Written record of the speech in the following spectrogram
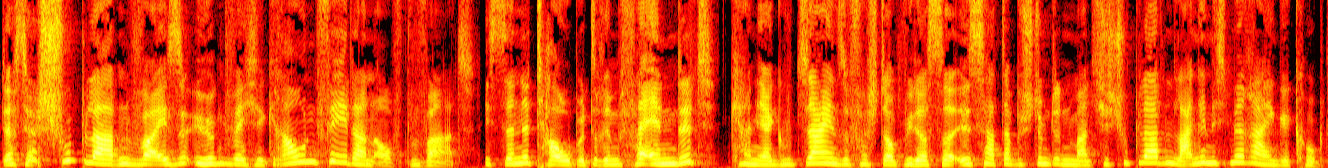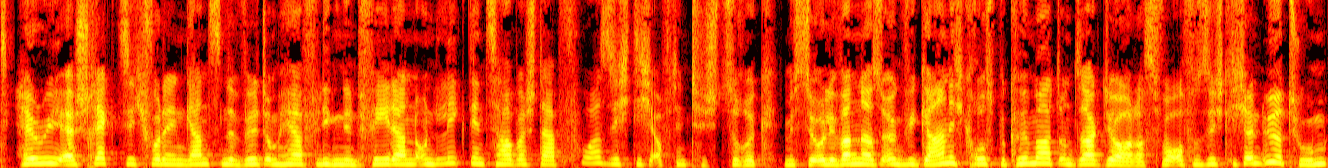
dass er schubladenweise irgendwelche grauen Federn aufbewahrt? Ist seine Taube drin verendet? Kann ja gut sein, so verstaubt wie das da ist, hat er bestimmt in manche Schubladen lange nicht mehr reingeguckt. Harry erschreckt sich vor den ganzen wild umherfliegenden Federn und legt den Zauberstab vorsichtig auf den Tisch zurück. Mr. Ollivander ist irgendwie gar nicht groß bekümmert und sagt, ja, das war offensichtlich ein Irrtum,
